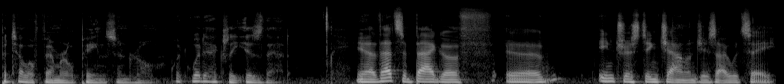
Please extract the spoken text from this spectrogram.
patellofemoral pain syndrome? What, what actually is that? Yeah, that's a bag of uh, interesting challenges, I would say.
